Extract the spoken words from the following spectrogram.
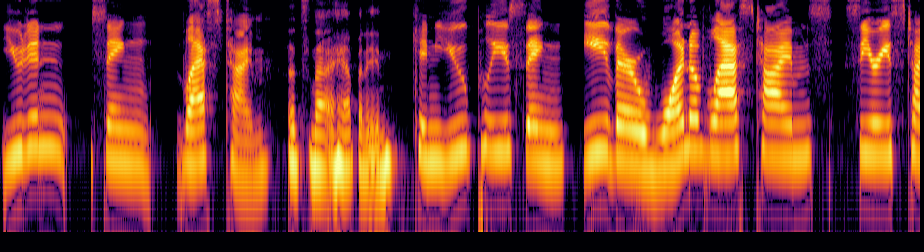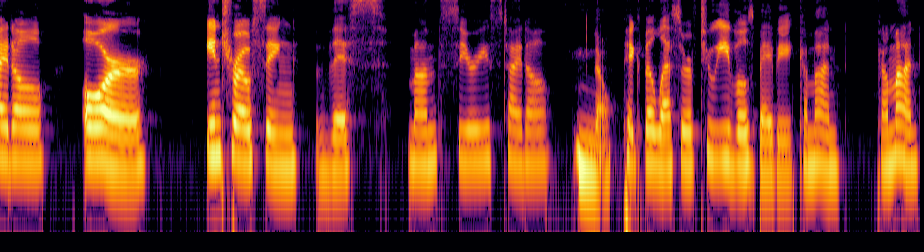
You didn't sing last time. That's not happening. Can you please sing either one of last time's series title or intro sing this month's series title? No. Pick the lesser of two evils, baby. Come on. Come on.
